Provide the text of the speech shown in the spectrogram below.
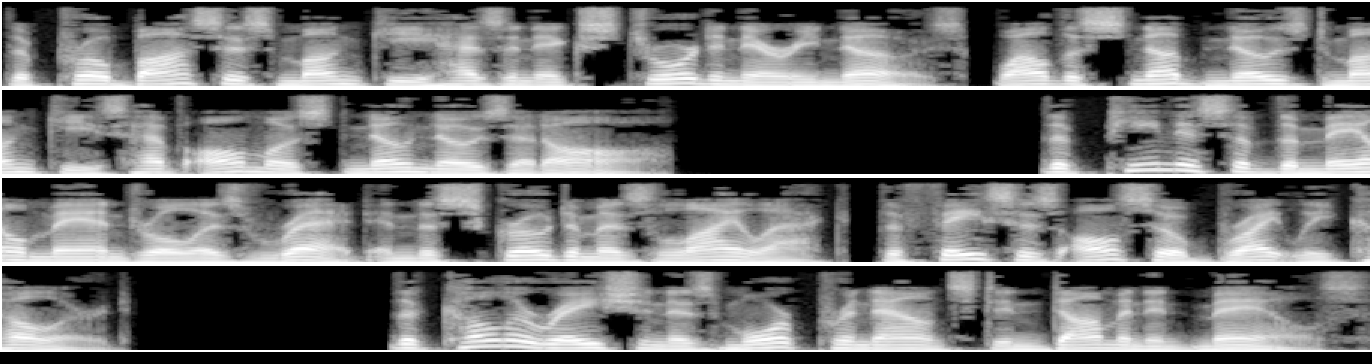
the proboscis monkey has an extraordinary nose, while the snub-nosed monkeys have almost no nose at all. The penis of the male mandrill is red and the scrotum is lilac, the face is also brightly colored. The coloration is more pronounced in dominant males.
